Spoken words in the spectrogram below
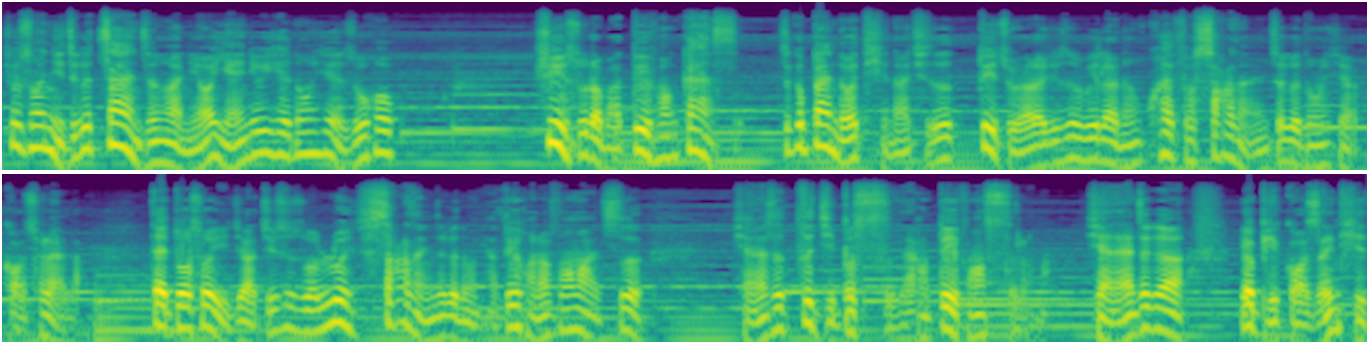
就是说你这个战争啊，你要研究一些东西，如何迅速的把对方干死。这个半导体呢，其实最主要的就是为了能快速杀人这个东西搞出来的。再多说一句啊，就是说论杀人这个东西，最好的方法是，显然是自己不死，然后对方死了嘛。显然这个要比搞人体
